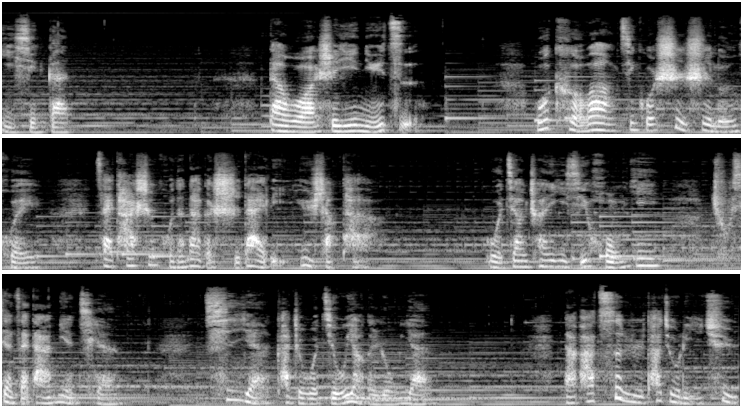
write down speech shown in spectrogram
亦心甘。但我是一女子，我渴望经过世事轮回，在他生活的那个时代里遇上他。我将穿一袭红衣。出现在他面前，亲眼看着我久仰的容颜。哪怕次日他就离去，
